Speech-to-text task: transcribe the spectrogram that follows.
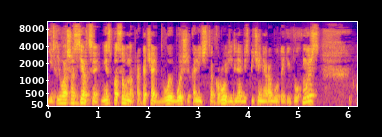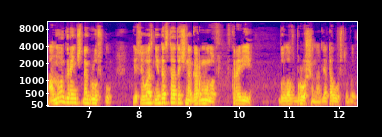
Если ваше сердце не способно прокачать вдвое большее количество крови для обеспечения работы этих двух мышц, оно ограничит нагрузку. Если у вас недостаточно гормонов в крови было вброшено для того, чтобы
